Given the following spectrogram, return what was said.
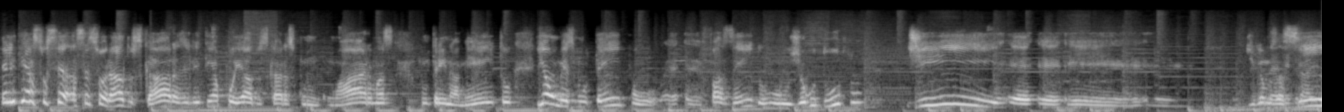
ele tem assessorado os caras, ele tem apoiado os caras com, com armas, com treinamento, e ao mesmo tempo é, é, fazendo o jogo duplo de. É, é, é digamos assim,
